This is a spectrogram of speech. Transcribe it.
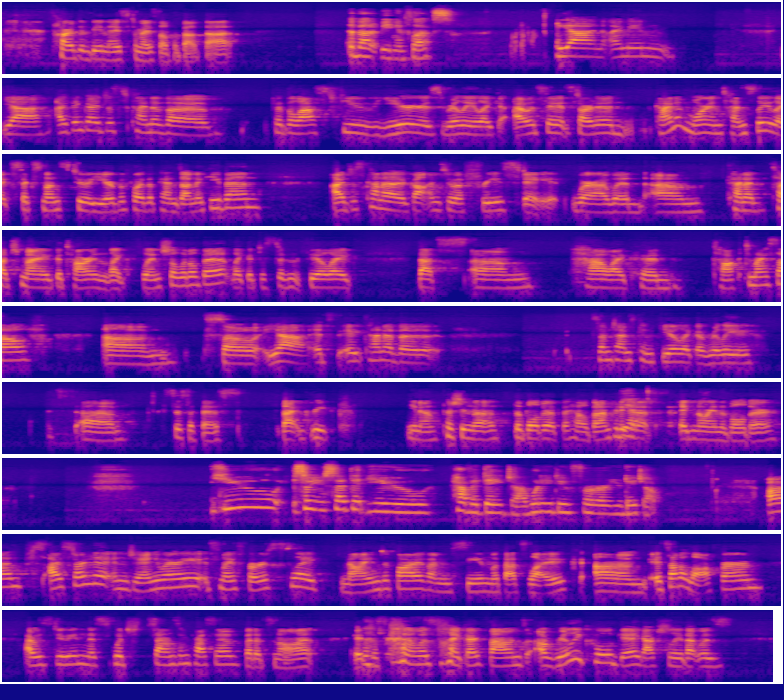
hard to be nice to myself about that. About it being in flux. Yeah, and I mean, yeah, I think I just kind of uh for the last few years, really, like I would say it started kind of more intensely, like six months to a year before the pandemic, even. I just kind of got into a freeze state where I would um, kind of touch my guitar and like flinch a little bit. Like it just didn't feel like that's um, how I could talk to myself. Um, so yeah, it's it kind of a sometimes can feel like a really uh, Sisyphus, that Greek, you know, pushing the the boulder up the hill. But I'm pretty Yeah. good at ignoring the boulder. You so you said that you have a day job. What do you do for your day job? Um, I started it in January. It's my first like nine to five. I'm seeing what that's like. Um, it's at a law firm. I was doing this, which sounds impressive, but it's not. it just kind of was like I found a really cool gig actually that was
